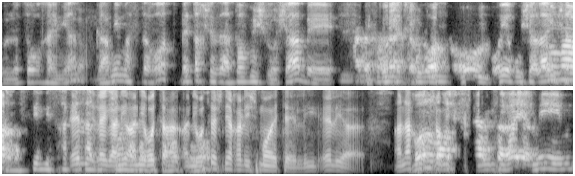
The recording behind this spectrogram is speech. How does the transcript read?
לצורך העניין, לא. גם עם הסדרות, בטח שזה הטוב משלושה, לפגוש את חולון או ירושלים, שאתה מפסיד משחק אחד. רגע, אני רוצה שנייה לשמוע את אלי. אלי, אנחנו עכשיו... בוא נאמר לפני עשרה ימים,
